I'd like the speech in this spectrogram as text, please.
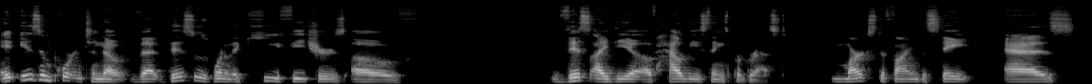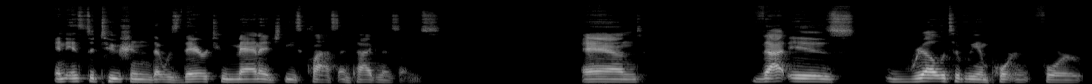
it is important to note that this is one of the key features of this idea of how these things progressed. Marx defined the state as an institution that was there to manage these class antagonisms. And that is relatively important for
